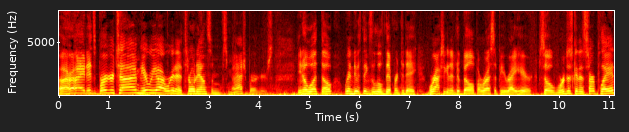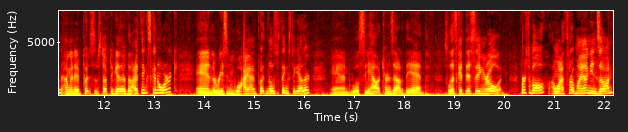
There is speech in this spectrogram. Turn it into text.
All right, it's burger time. Here we are. We're gonna throw down some smash burgers. You know what though? We're gonna do things a little different today. We're actually gonna develop a recipe right here. So we're just gonna start playing. I'm gonna put some stuff together that I think is gonna work and the reason why I'm putting those things together and we'll see how it turns out at the end. So let's get this thing rolling. First of all, I wanna throw my onions on.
